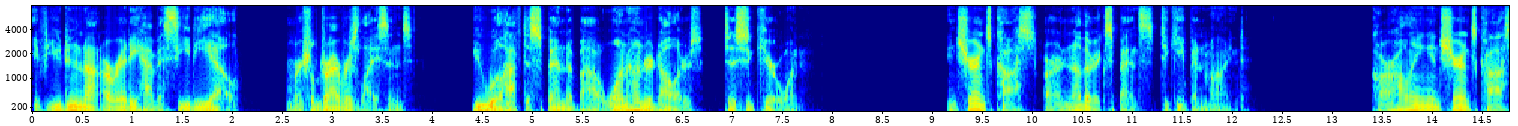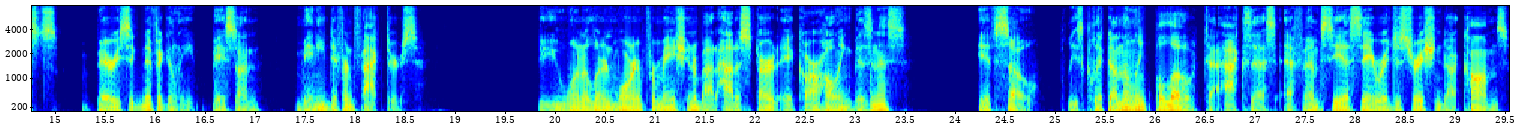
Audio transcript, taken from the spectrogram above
If you do not already have a CDL, commercial driver's license, you will have to spend about $100 to secure one. Insurance costs are another expense to keep in mind. Car hauling insurance costs vary significantly based on many different factors. Do you want to learn more information about how to start a car hauling business? If so, please click on the link below to access FMCSAregistration.com's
